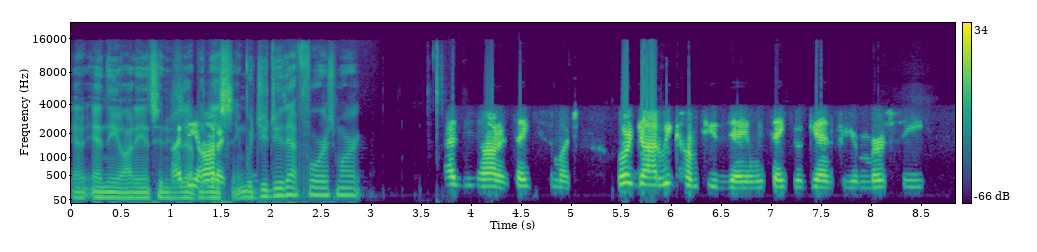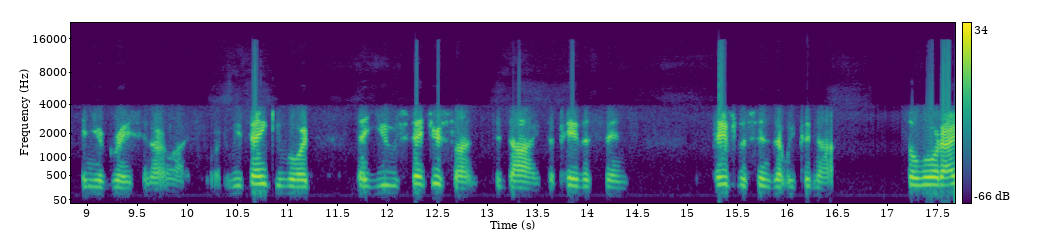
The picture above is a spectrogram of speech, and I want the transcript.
and the audience and who's I'd ever honored. listening. Would you do that for us, Mark? I'd be honored. Thank you so much. Lord God, we come to you today and we thank you again for your mercy and your grace in our lives. Lord. We thank you, Lord, that you sent your Son to die, to pay the sins, pay for the sins that we could not. So, Lord, I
